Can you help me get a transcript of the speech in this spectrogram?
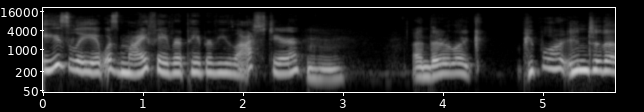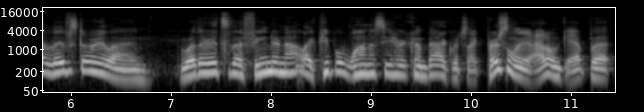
easily, it was my favorite pay per view last year. Mm-hmm. And they're like, people are into that live storyline. Whether it's the fiend or not, like people want to see her come back, which like personally I don't get, but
